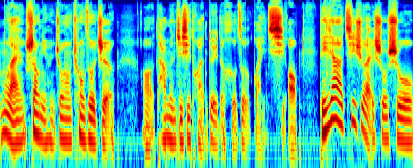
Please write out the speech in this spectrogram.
木兰少女很重要创作者哦、他们这些团队的合作的关系哦。等一下继续来说说。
